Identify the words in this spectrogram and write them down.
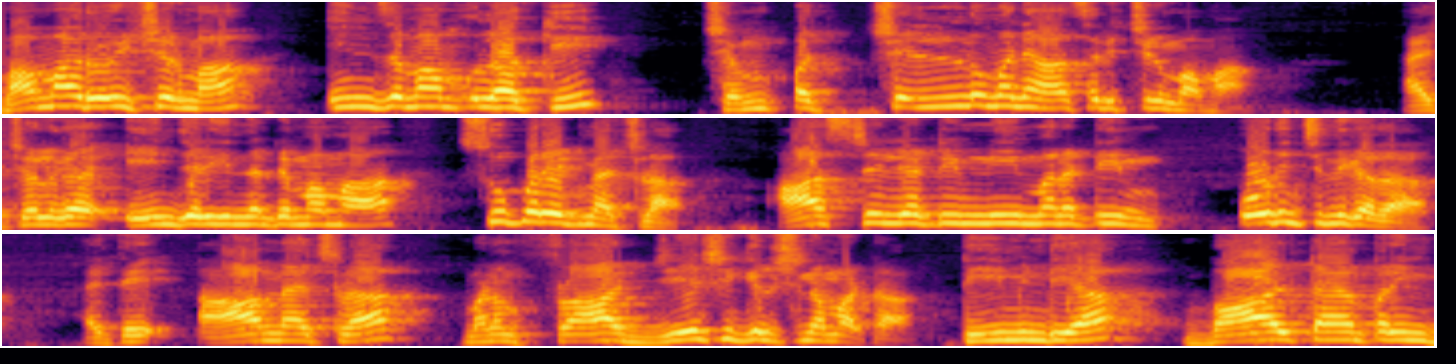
మామ రోహిత్ శర్మ ఇంజమాం ఉలాకి చెంప చెల్లుమని ఆన్సర్ మామ. యాక్చువల్గా ఏం జరిగిందంటే మామ సూపర్ ఎయిట్ మ్యాచ్లా ఆస్ట్రేలియా టీంని మన టీం ఓడించింది కదా. అయితే ఆ మ్యాచ్లా మనం ఫ్రాడ్ చేసి గెలిచినమాట. టీమిండియా బాల్ ట్యాంపరింగ్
